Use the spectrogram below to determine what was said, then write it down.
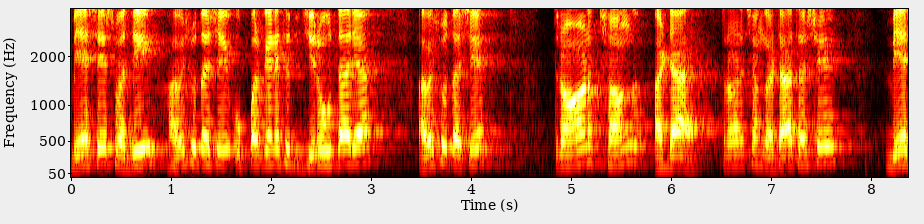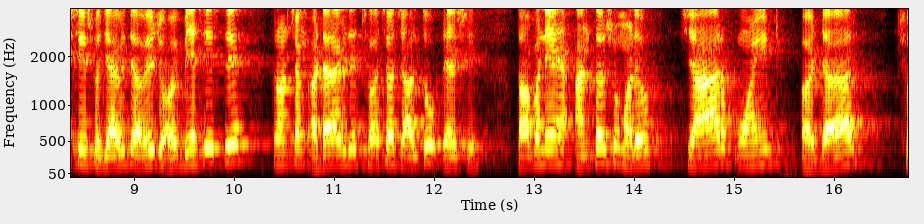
બે શેષ વધી. હવે શું થશે? ઉપર કહીને જીરો ઉતાર્યા. હવે શું થશે? ત્રણ છંગ અઢાર. ત્રણ છંગ અઢાર થશે. બે શેષ વધી. આવી રીતે હવે જો, હવે બે શેષ છે. ત્રણ છંગ અઢાર આવી રીતે છ છ ચાલતું રહેશે. તો આપણને આન્સર શું મળ્યો? ચાર પોઈન્ટ અઢાર છ.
